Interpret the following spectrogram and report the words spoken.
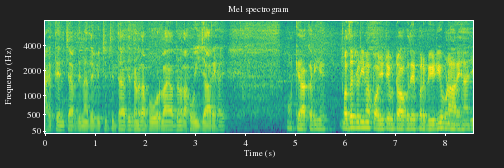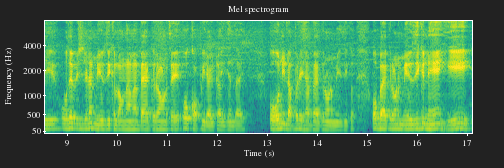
ਹੈ ਤਿੰਨ ਚਾਰ ਦਿਨਾਂ ਦੇ ਵਿੱਚ ਜਿੱਦਾਂ ਜਿੱਦਣ ਦਾ ਬੋਰ ਲਾਇਆ ਉਦਣ ਦਾ ਹੋਈ ਜਾ ਰਿਹਾ ਹੈ ਹੁਣ ਕਿਆ ਕਰੀਏ ਉਧਰ ਜਿਹੜੀ ਮੈਂ ਪੋਜੀਟਿਵ ਟਾਕ ਦੇ ਉੱਪਰ ਵੀਡੀਓ ਬਣਾ ਰਿਹਾ ਜੀ ਉਹਦੇ ਵਿੱਚ ਜਿਹੜਾ 뮤직 ਲਾਉਂਦਾ ਮੈਂ ਬੈਕਗ੍ਰਾਉਂਡ ਤੇ ਉਹ ਕਾਪੀਰਾਈਟ ਆਈ ਜਾਂਦਾ ਹੈ ਉਹ ਨਹੀਂ ਲੱਭ ਰਿਹਾ ਬੈਕਗ੍ਰਾਉਂਡ 뮤직 ਉਹ ਬੈਕਗ੍ਰਾਉਂਡ 뮤직 ਨੇ ਹੀ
